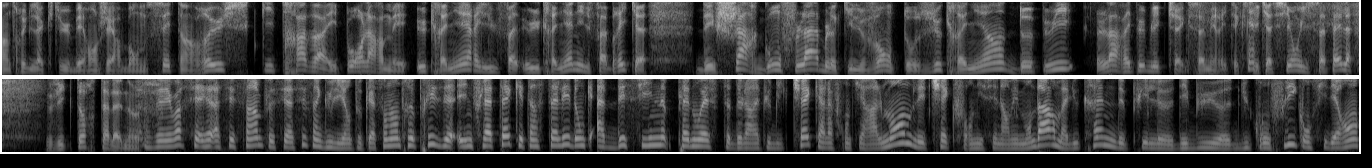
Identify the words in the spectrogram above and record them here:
intrus de l'actu, Bérangère Bond, c'est un Russe qui travaille pour l'armée ukrainienne. Il, ukrainienne. il fabrique des chars gonflables qu'il vend aux Ukrainiens depuis la République tchèque. Ça mérite explication. Il s'appelle Victor Talanov. Vous allez voir, c'est assez simple, c'est assez singulier en tout cas. Son entreprise Inflatech est installée donc à Dessine, plein ouest de la République tchèque, à la frontière allemande. Les Tchèques fournissent énormément d'armes à l'Ukraine depuis le début euh, du conflit, considérant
